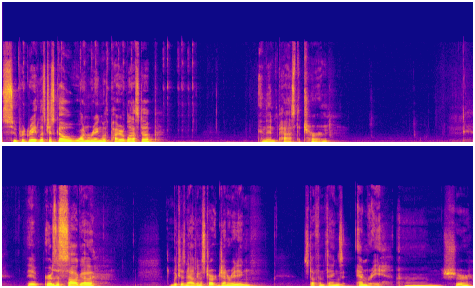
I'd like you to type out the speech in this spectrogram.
super great. Let's just go one ring with Pyroblast up and then pass the turn. They have Urza Saga, which is now going to start generating stuff and things. Emry, um, sure.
